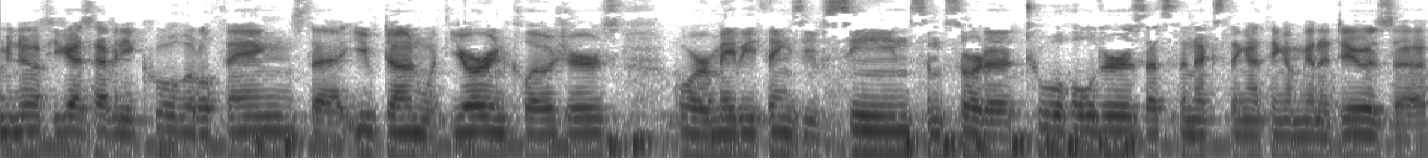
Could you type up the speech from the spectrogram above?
me know if you guys have any cool little things that you've done with your enclosures or maybe things you've seen, some sort of tool holders. That's the next thing I think I'm gonna do is a,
